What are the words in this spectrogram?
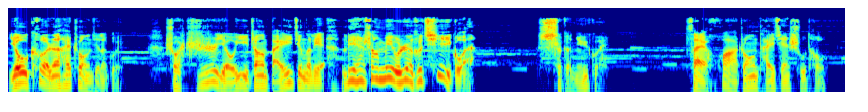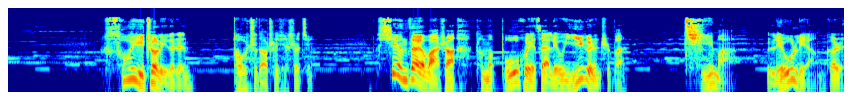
有客人还撞见了鬼。说只有一张白净的脸，脸上没有任何器官，是个女鬼，在化妆台前梳头。所以这里的人都知道这些事情。现在晚上他们不会再留一个人值班，起码留两个人。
